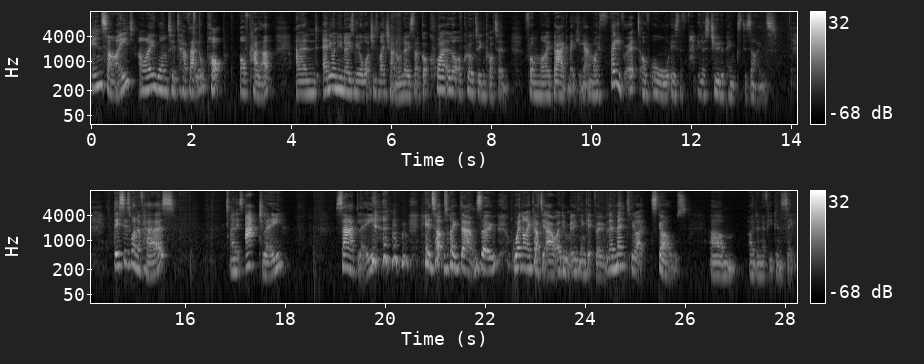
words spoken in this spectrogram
inside, I wanted to have that little pop of colour. And anyone who knows me or watches my channel knows that I've got quite a lot of quilting cotton from my bag making. And my favourite of all is the fabulous Tula Pink's designs. This is one of hers. And it's actually sadly it's upside down. So when I cut it out I didn't really think it through. But they're meant to be like skulls. Um, I don't know if you can see.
